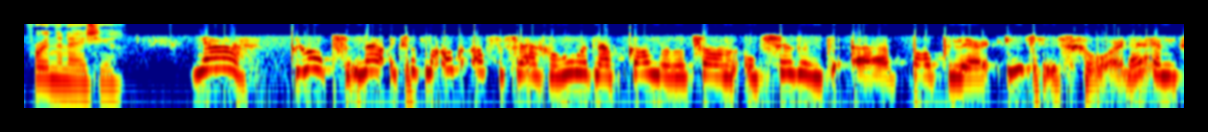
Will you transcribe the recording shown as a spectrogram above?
voor Indonesië. Ja, Klopt. Nou, ik zat me ook af te vragen hoe het nou kan dat het zo'n ontzettend populair iets is geworden. En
